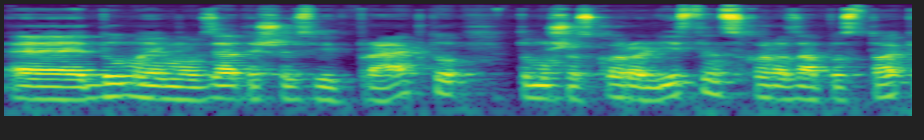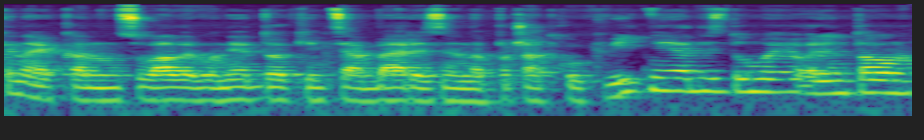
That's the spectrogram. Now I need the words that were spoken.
е, думаємо взяти щось від проекту, тому що скоро лістинг, скоро запуск токена, як анонсували вони до кінця березня, на початку квітня, я десь думаю, орієнтовно.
